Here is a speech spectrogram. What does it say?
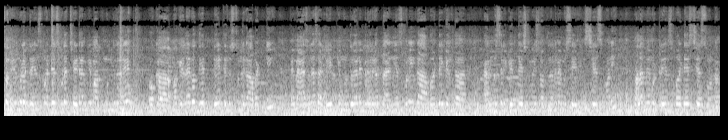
సో మేము కూడా ట్రైన్స్ బర్త్డేస్ కూడా చేయడానికి మాకు ముందుగానే ఒక మాకు ఎలాగో డేట్ డేట్ తెలుస్తుంది కాబట్టి మేము యాజ్ వెల్ as ఆ డేట్కి ముందుగానే ప్రిపేర్గా ప్లాన్ చేసుకొని ఇంకా ఆ బర్త్డేకి ఎంత యానివర్సరీకి ఎంత ఎస్టిమేషన్ అవుతుందని మేము సేవింగ్స్ చేసుకొని అలా మేము ట్రైన్స్ బర్త్డేస్ చేస్తూ ఉంటాం.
